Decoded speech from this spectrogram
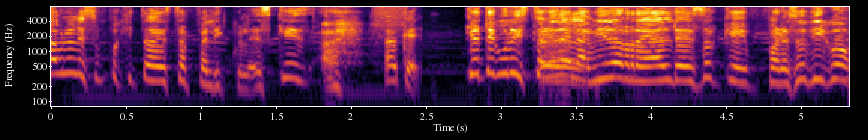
háblales un poquito de esta película. Es que, ah, Ok. Que tengo una historia Eh. de la vida real de eso que por eso digo.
